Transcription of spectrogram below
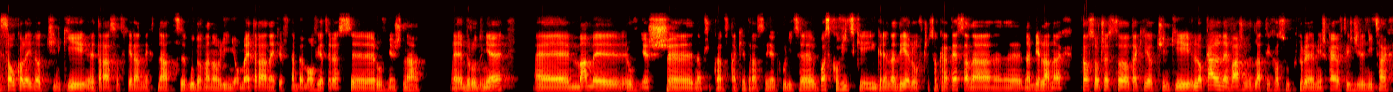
Są kolejne odcinki tras otwieranych nad budowaną linią metra, najpierw na Bemowie, teraz również na E, brudnie. E, mamy również e, na przykład takie trasy jak ulice Błaskowickiej, Grenadierów czy Sokratesa na, na Bielanach. To są często takie odcinki lokalne, ważne dla tych osób, które mieszkają w tych dzielnicach,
